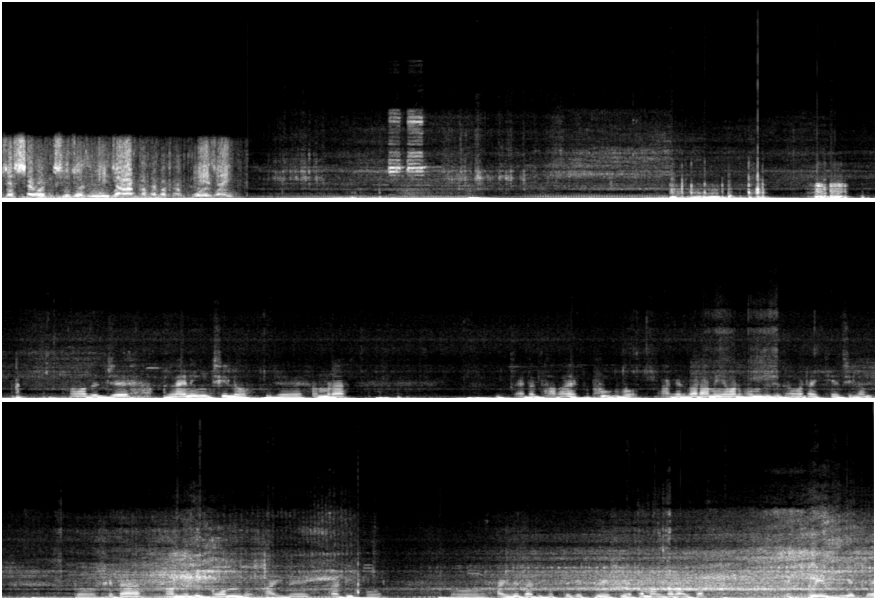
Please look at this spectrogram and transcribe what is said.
চেষ্টা করছি যদি যাওয়ার পথে কোথাও পেয়ে যাই। আমাদের যে প্ল্যানিং ছিল যে আমরা একটা ধাবায় ঢুকবো আগের বার আমি আমার বন্ধু যে ধাবাটায় খেয়েছিলাম। তো সেটা অলরেডি বন্ধ হাইওয়ে থার্টি ফোর তো হাইওয়ে থার্টি ফোর থেকে একটু এশিয়াটা মালদা বাইপাস একটু এগিয়েছে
